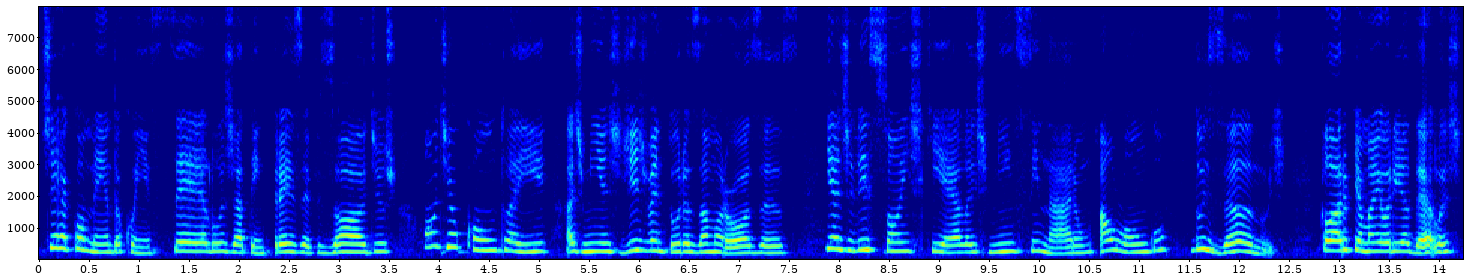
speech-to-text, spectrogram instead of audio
te recomendo conhecê-lo. Já tem três episódios onde eu conto aí as minhas desventuras amorosas e as lições que elas me ensinaram ao longo dos anos. Claro que a maioria delas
